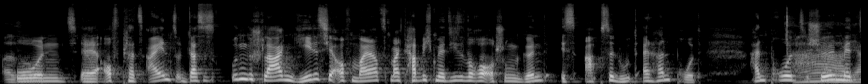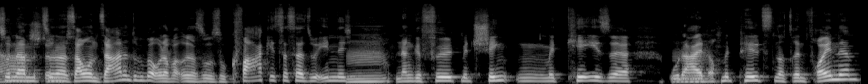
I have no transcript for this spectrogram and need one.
Also, Und äh, auf Platz 1, und das ist ungeschlagen, jedes Jahr auf dem Weihnachtsmarkt, habe ich mir diese Woche auch schon gegönnt, ist absolut ein Handbrot. Handbrot Ah, schön mit, ja, so einer, mit so einer sauren Sahne drüber oder, oder so, so Quark ist das ja so ähnlich. Mm, Und dann gefüllt mit Schinken, mit Käse oder Mhm. halt auch mit Pilzen noch drin. Freunde,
